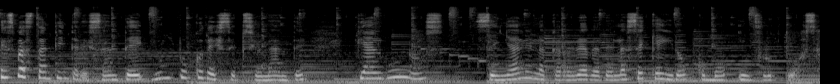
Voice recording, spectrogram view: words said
Es bastante interesante y un poco decepcionante que algunos señalen la carrera de Adela Sequeiro como infructuosa,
